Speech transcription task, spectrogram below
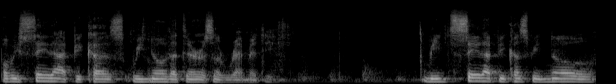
but we say that because we know that there is a remedy. We say that because we know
